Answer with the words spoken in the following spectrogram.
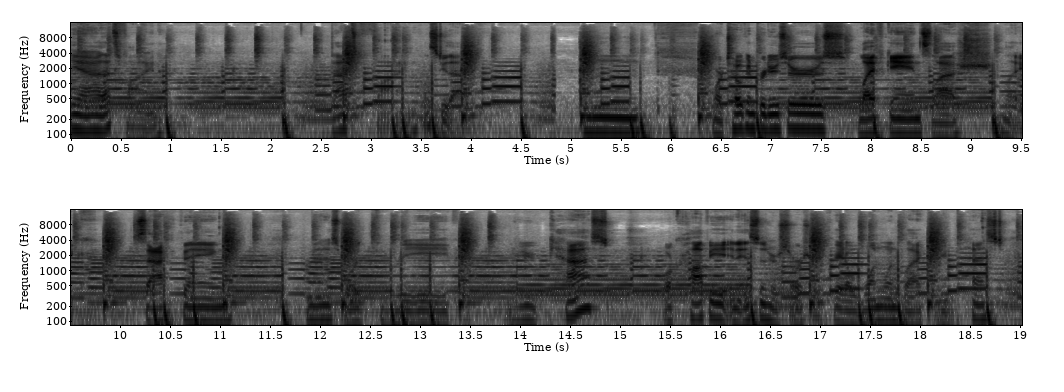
Yeah, that's fine. That's fine. Let's do that. Token producers, life gain slash like sack thing. Word three. You cast or copy an instant or sorcery, create a one-one black green pest. I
